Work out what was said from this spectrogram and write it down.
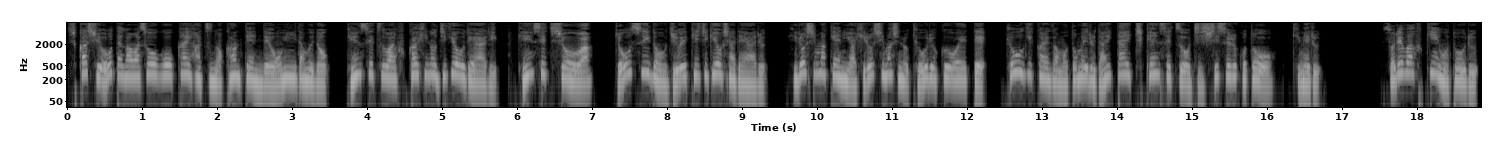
しかし大田川総合開発の観点で温位ダムの建設は不可避の事業であり、建設省は上水道受益事業者である広島県や広島市の協力を得て、協議会が求める代替地建設を実施することを決める。それは付近を通る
